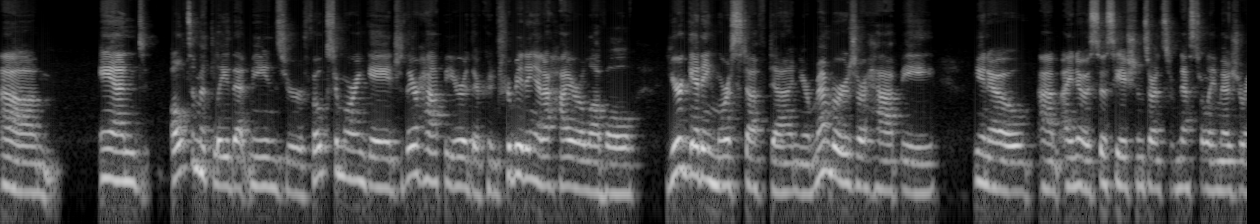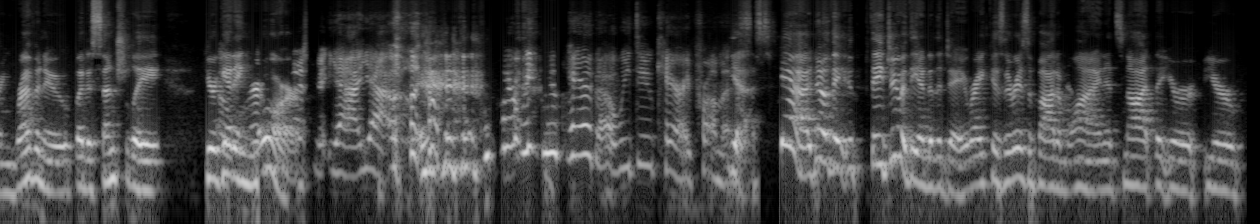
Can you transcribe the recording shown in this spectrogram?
Um, and ultimately, that means your folks are more engaged, they're happier, they're contributing at a higher level, you're getting more stuff done, your members are happy you know, um, I know associations aren't necessarily measuring revenue, but essentially you're oh, getting more. Yeah, yeah. we do care though. We do care, I promise. Yes. Yeah, no, they they do at the end of the day, right? Because there is a bottom line. It's not that you're you're,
